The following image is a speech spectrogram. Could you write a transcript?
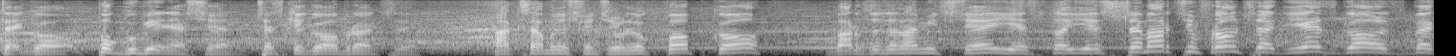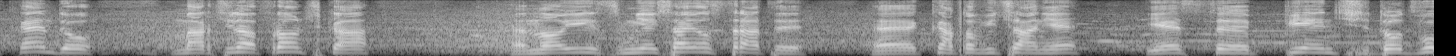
tego pogubienia się czeskiego obrońcy. Aksamun Oświęcim. Luk Popko bardzo dynamicznie. Jest to jeszcze Marcin Frączek. Jest gol z backhandu Marcina Frączka. No i zmniejszają straty katowiczanie. Jest e, 5 do 2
